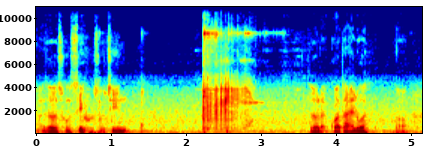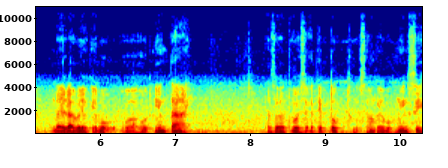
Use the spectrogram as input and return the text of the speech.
Đó, giờ xuống xỉu số 9 giờ lại qua tài luôn. Đó. đây là về cái bộ ờ, hột nghiêng tài bây giờ tôi sẽ tiếp tục thử sang cái bộ nghiêng xỉu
